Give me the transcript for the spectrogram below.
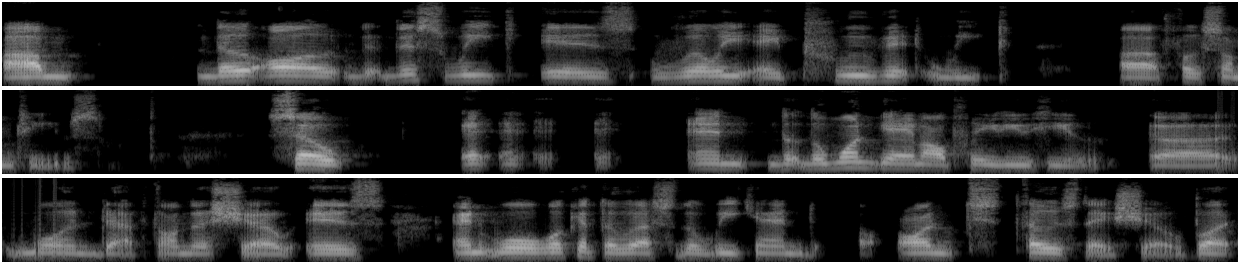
um, there are this week is really a prove it week uh, for some teams. So, and the the one game I'll preview here uh, more in depth on this show is, and we'll look at the rest of the weekend on Thursday's show. But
